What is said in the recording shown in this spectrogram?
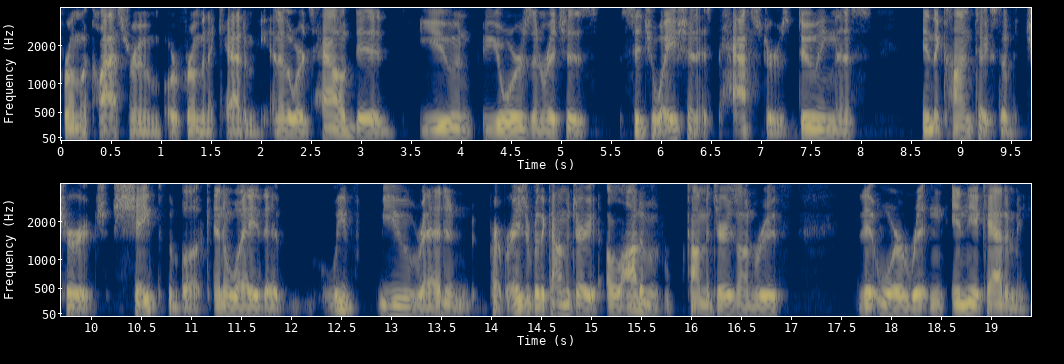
from a classroom or from an academy? In other words, how did you and yours and Rich's situation as pastors doing this in the context of a church shape the book in a way that we've you read in preparation for the commentary a lot of commentaries on ruth that were written in the academy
